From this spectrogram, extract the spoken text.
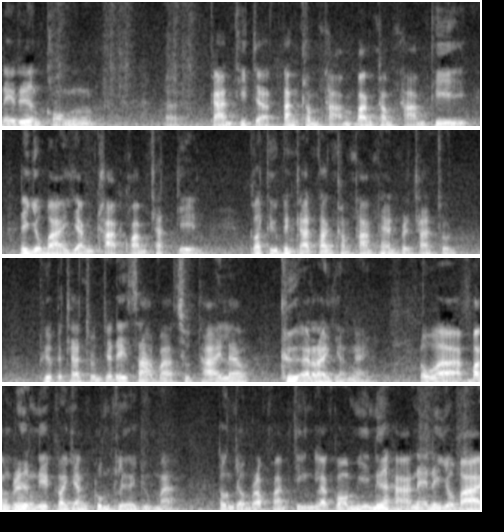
ในเรื่องของ การที่จะตั้งคำถามบางคำถามที่นโยบายยังขาดความชัดเจน ก็ถือเป็นการตั้งคำถามแทนประชาชน เพื่อประชาชนจะได้ทราบว่าสุดท้ายแล้วคืออะไรยังไง เพราะว่าบางเรื่องนี่ก็ยังคลุมเครืออยู่มาก ต้องยอมรับความจริง แล้วก็มีเนื้อหาในนโยบาย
